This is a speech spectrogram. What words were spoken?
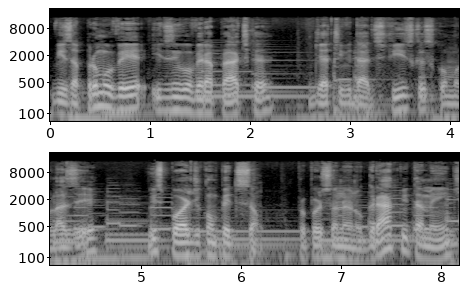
visa promover e desenvolver a prática de atividades físicas como lazer e o esporte de competição proporcionando gratuitamente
